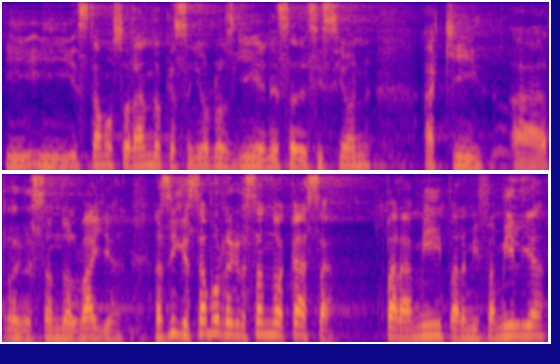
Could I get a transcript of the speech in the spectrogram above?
y, estamos orando que el Señor nos guíe en esa decisión aquí, regresando al valle. Así que estamos regresando a casa para mí, para mi familia.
